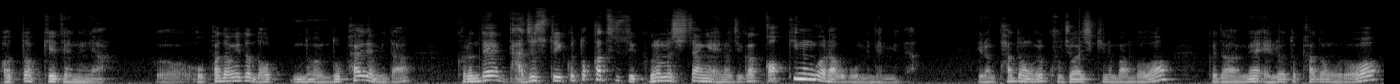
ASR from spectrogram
어떻게 되느냐 그 5파동이 더 높, 높아야 됩니다. 그런데 낮을 수도 있고 똑같을 수도 있고 그러면 시장의 에너지가 꺾이는 거라고 보면 됩니다. 이런 파동을 구조화시키는 방법 그 다음에 엘리어트 파동으로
